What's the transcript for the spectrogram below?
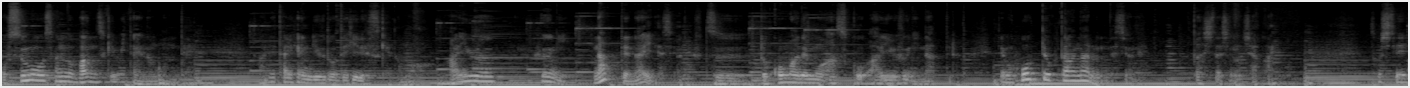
うお相撲さんの番付みたいなもんであれ大変流動的ですけどもああいう風になってないですよね。普通どこまでもあそこああいう風になってると。でも放っておくとああなるんですよね。私たちの社会。もそして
